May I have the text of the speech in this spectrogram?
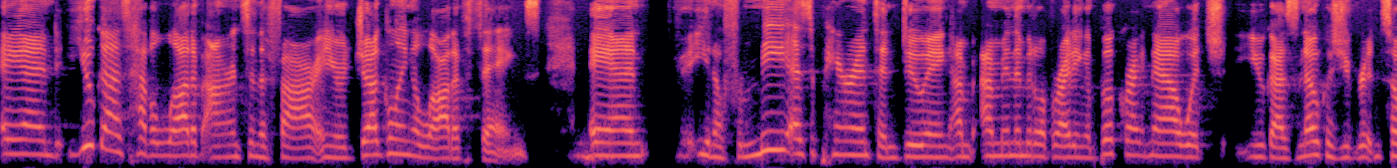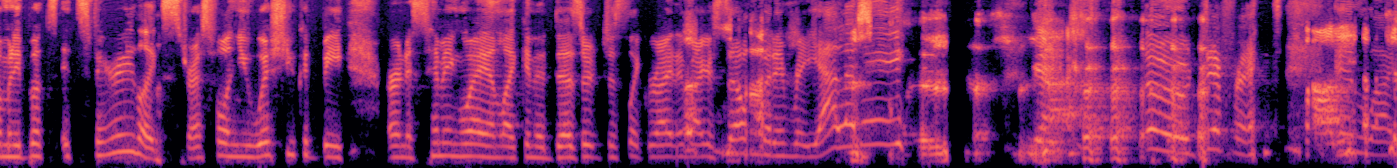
and you guys have a lot of irons in the fire and you're juggling a lot of things. Mm-hmm. And you know, for me as a parent and doing, I'm, I'm in the middle of writing a book right now, which you guys know because you've written so many books. It's very like stressful, and you wish you could be Ernest Hemingway and like in a desert, just like writing by yourself. But in reality, yeah, oh, different. and like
